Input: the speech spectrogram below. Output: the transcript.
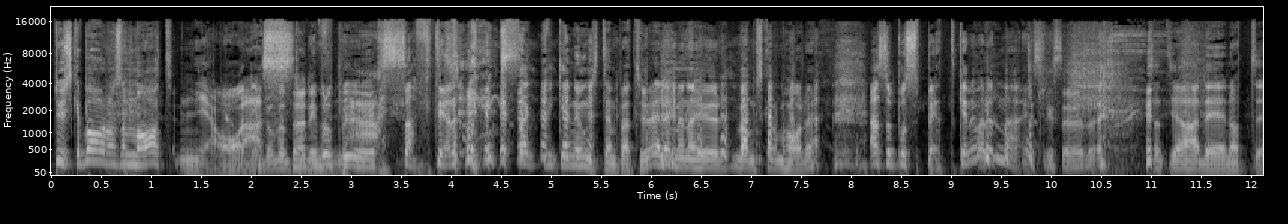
du ska bara ha dem som mat. Ja, Alltså, det beror på hur saftiga de är. Exakt vilken ugnstemperatur, eller jag menar hur varmt ska de ha det? Alltså på spett kan det vara nice. Liksom. Så att jag hade något, eh,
